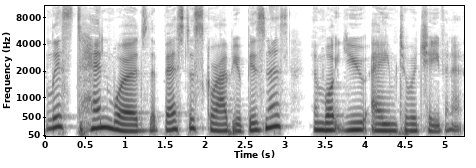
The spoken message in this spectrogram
list 10 words that best describe your business and what you aim to achieve in it.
